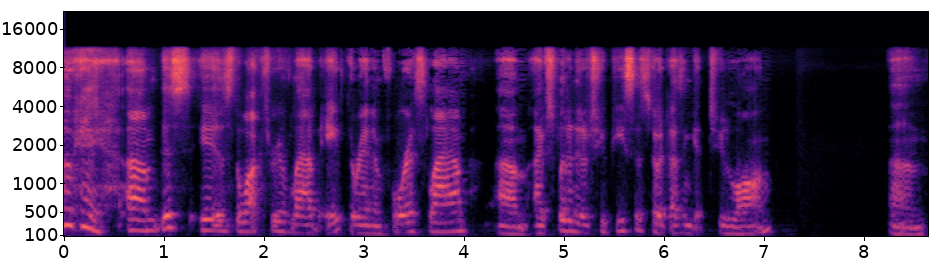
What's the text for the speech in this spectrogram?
Okay, um, this is the walkthrough of Lab 8, the Random Forest Lab. Um, I've split it into two pieces so it doesn't get too long. Um,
